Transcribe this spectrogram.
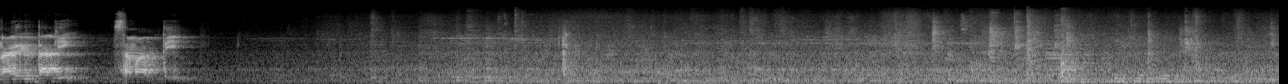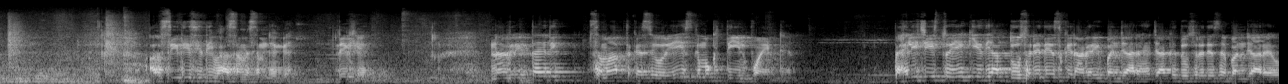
नागरिकता की समाप्ति। अब सीधी सीधी भाषा में समझेंगे। देखिए, नागरिकता यदि समाप्त कैसे हो रही है, इसके मुख्य तीन पॉइंट हैं। पहली चीज़ तो ये कि यदि आप दूसरे देश के नागरिक बन जा रहे हैं, जाके दूसरे देश में बन जा रहे हो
